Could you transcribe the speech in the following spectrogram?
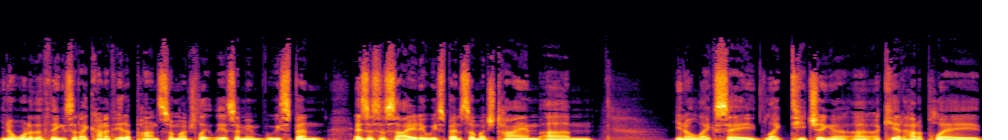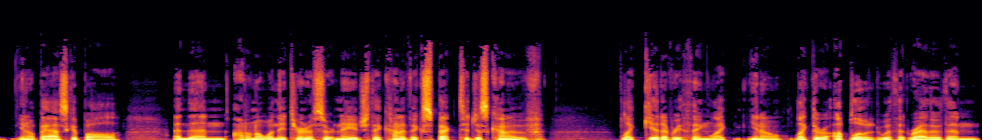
you know one of the things that i kind of hit upon so much lately is i mean we spend as a society we spend so much time um, you know, like say like teaching a, a kid how to play, you know, basketball, and then I don't know when they turn a certain age, they kind of expect to just kind of like get everything like you know like they're uploaded with it rather than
